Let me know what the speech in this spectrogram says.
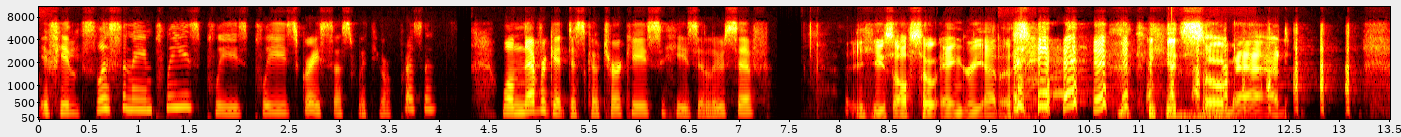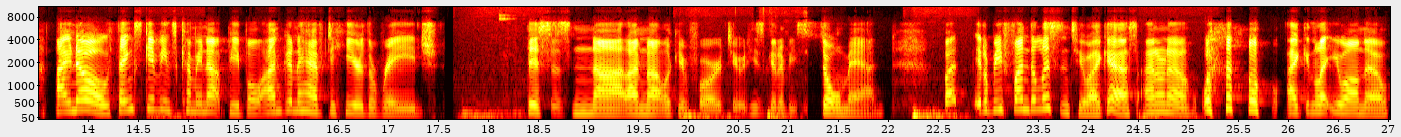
If he's listening, please, please, please grace us with your presence. We'll never get Disco Turkeys. He's elusive. He's also angry at us. He's so mad. I know. Thanksgiving's coming up, people. I'm going to have to hear the rage. This is not, I'm not looking forward to it. He's going to be so mad. But it'll be fun to listen to, I guess. I don't know. I can let you all know.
